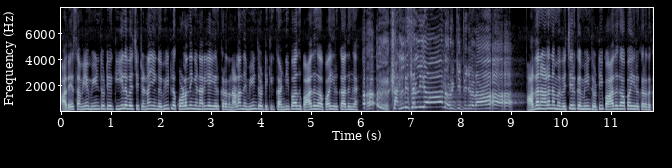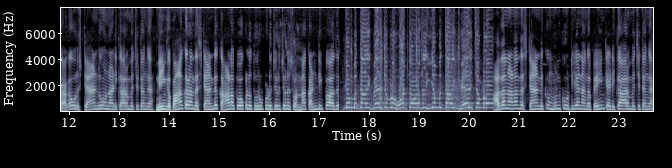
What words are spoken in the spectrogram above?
அதே சமயம் மீன் தொட்டியை கீழே வச்சுட்டேன்னா, எங்கள் வீட்டில் குழந்தைங்க நிறைய இருக்கிறதுனால, அந்த மீன் தொட்டிக்கு கண்டிப்பாக அது பாதுகாப்பாக இருக்காதுங்க. அதனால நம்ம வச்சிருக்க மீன் தொட்டி பாதுகாப்பா இருக்கிறதுக்காக ஒரு ஸ்டாண்டும் ஒண்ணு அடிக்க ஆரம்பிச்சுட்டேங்க. நீங்க பார்க்குற அந்த ஸ்டாண்டு காலப்போக்குல துரு புடிச்சிருச்சுன்னு சொன்னா, கண்டிப்பா அது அதனால அந்த ஸ்டாண்டுக்கு முன்கூட்டியே நாங்க பெயிண்ட் அடிக்க ஆரம்பிச்சுட்டோங்க.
